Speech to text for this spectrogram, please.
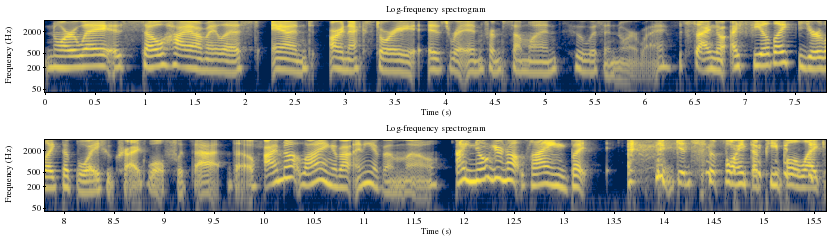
Norway is so high on my list. And our next story is written from someone who was in Norway. Side note: I feel like you're like the boy who cried wolf with that, though. I'm not lying about any of them, though. I know you're not lying, but it gets to the point that people like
